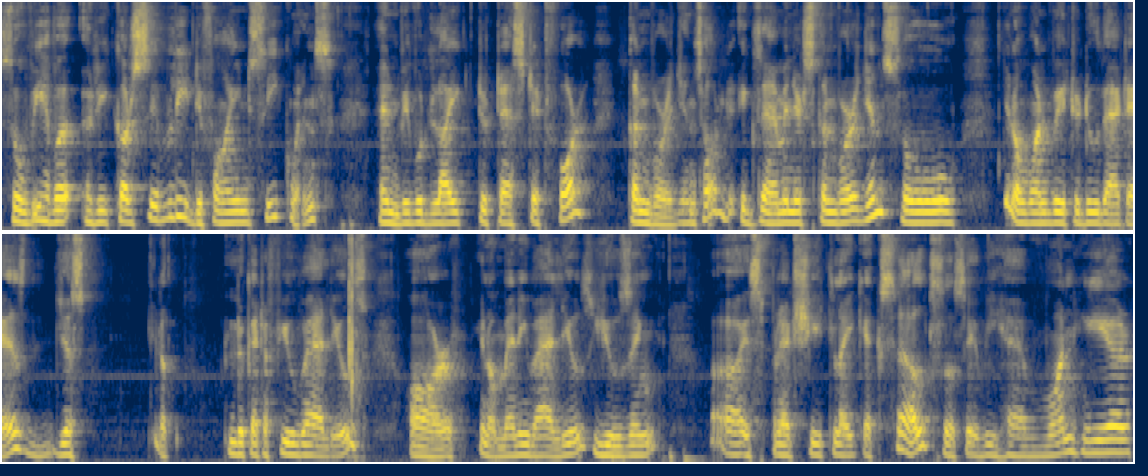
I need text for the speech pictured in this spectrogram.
So we have a recursively defined sequence and we would like to test it for convergence or examine its convergence. So, you know, one way to do that is just, you know, look at a few values or, you know, many values using a spreadsheet like Excel. So say we have one here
